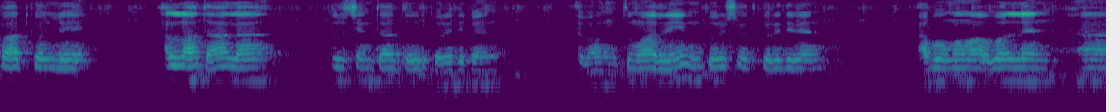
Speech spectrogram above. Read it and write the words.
পাঠ করলে আল্লাহ তাআলা দুশ্চিন্তা দূর করে দিবেন এবং তোমার ঋণ পরিশোধ করে দিবেন? আবু মামা বললেন হ্যাঁ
